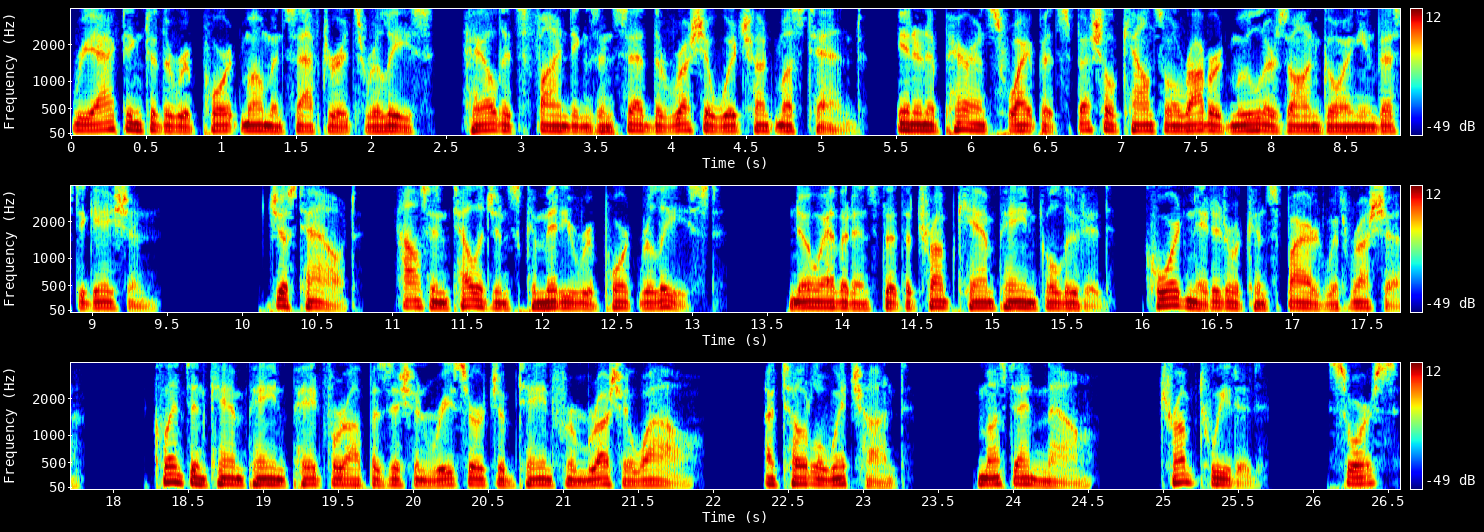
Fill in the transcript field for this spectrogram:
reacting to the report moments after its release, hailed its findings and said the Russia witch hunt must end, in an apparent swipe at special counsel Robert Mueller's ongoing investigation. Just out, House Intelligence Committee report released. No evidence that the Trump campaign colluded, coordinated or conspired with Russia. Clinton campaign paid for opposition research obtained from Russia Wow. A total witch hunt. Must end now. Trump tweeted. Source,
